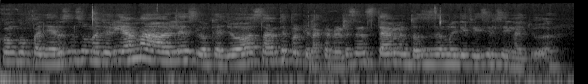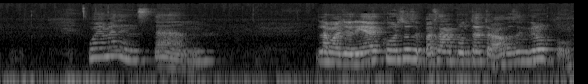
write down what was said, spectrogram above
con compañeros en su mayoría amables, lo que ayuda bastante porque la carrera es en STEM, entonces es muy difícil sin ayuda. Women in STEM. La mayoría de cursos se pasan a punta de trabajos en grupo.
